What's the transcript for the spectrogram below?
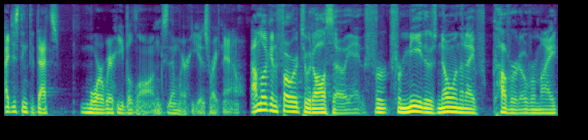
I just think that that's more where he belongs than where he is right now. I'm looking forward to it also. For for me, there's no one that I've covered over my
